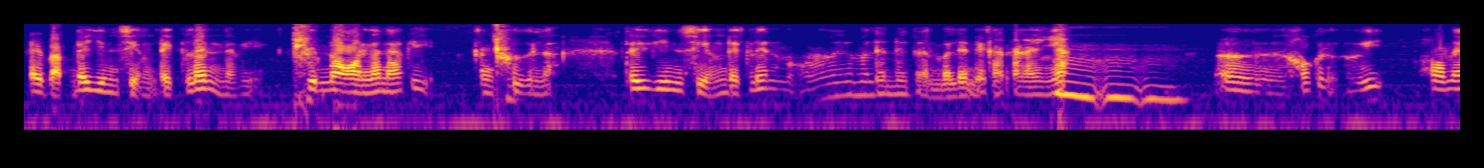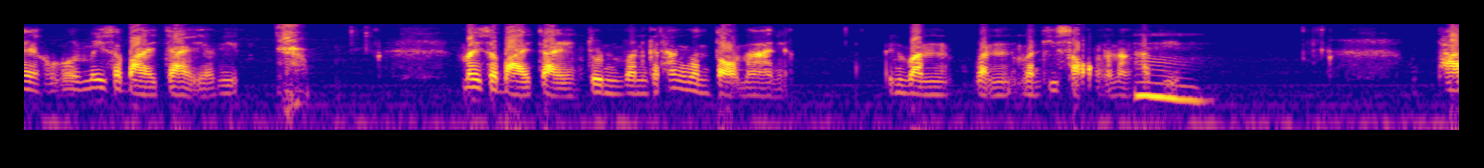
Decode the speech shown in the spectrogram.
ไอ้แบบได้ยินเสียงเด็กเล่นนะพี่คือนอนแล้วนะพี่กลางคืนแล้วได้ยินเสียงเด็กเล่นบอกเฮ้ยมาเล่นด้วยกันมาเล่นด้วยกันอะไรเงี้ยอืมอืมอืมเออเขาก็เลยเฮ้ยพ่อแม่เขาก็ไม่สบายใจอะพี่ครับไม่สบายใจจนวันกระทั่งวันต่อมาเนี่ย เป็นวันวันวันที่สองแล้วมั้งครับอืพี่มพระ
